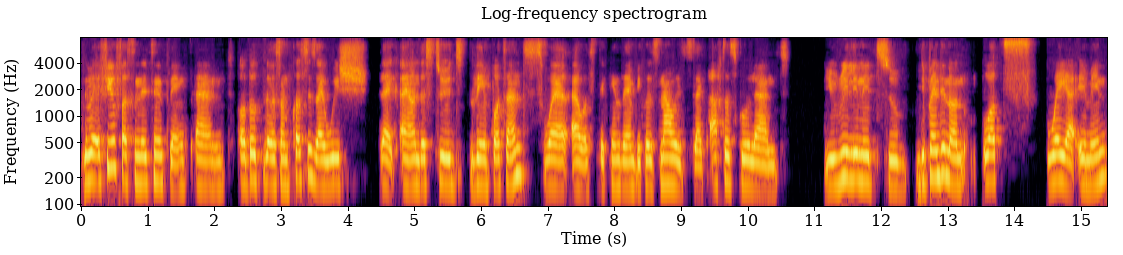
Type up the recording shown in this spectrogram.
there were a few fascinating things. And although there were some courses I wish like I understood the importance while I was taking them because now it's like after school and you really need to, depending on what where you're aiming,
